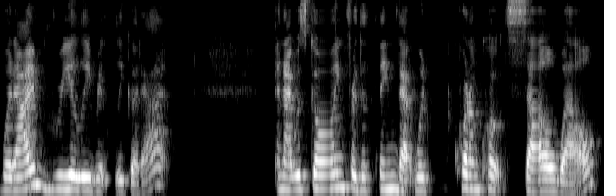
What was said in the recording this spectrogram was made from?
what I'm really, really good at. And I was going for the thing that would quote unquote sell well.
